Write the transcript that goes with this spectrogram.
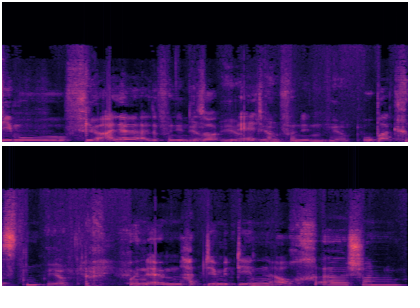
Demo für genau. alle, also von den besorgten ja, Eltern, ja, von den Oberchristen. Und ähm, habt ihr mit denen auch äh, schon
